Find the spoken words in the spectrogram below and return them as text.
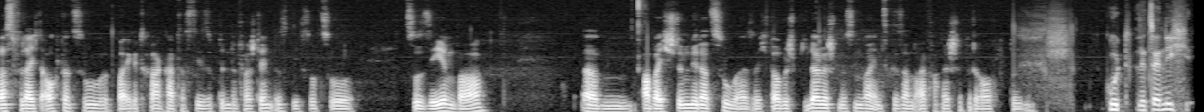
was vielleicht auch dazu beigetragen hat, dass diese blinde Verständnis nicht so zu zu sehen war. Ähm, aber ich stimme dir dazu. Also ich glaube, spielerisch müssen wir insgesamt einfach eine Schippe drauflegen. Gut, letztendlich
